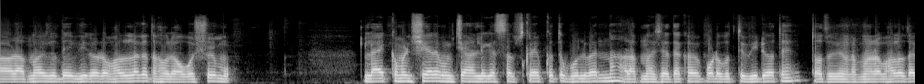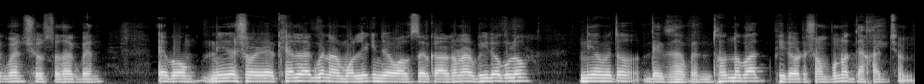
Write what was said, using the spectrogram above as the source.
আর আপনাদের যদি এই ভিডিওটা ভালো লাগে, তাহলে অবশ্যই লাইক কমেন্ট শেয়ার এবং চ্যানেলটিকে সাবস্ক্রাইব করতে ভুলবেন না। আর আপনার সাথে দেখা হবে পরবর্তী ভিডিওতে ততদিন আপনারা ভালো থাকবেন, সুস্থ থাকবেন এবং নিজের শরীরের খেয়াল রাখবেন আর মল্লিক ইঞ্জা বক্সের কারখানার ভিডিওগুলো নিয়মিত দেখতে থাকবেন। ধন্যবাদ ভিডিওটা সম্পূর্ণ দেখার জন্য।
